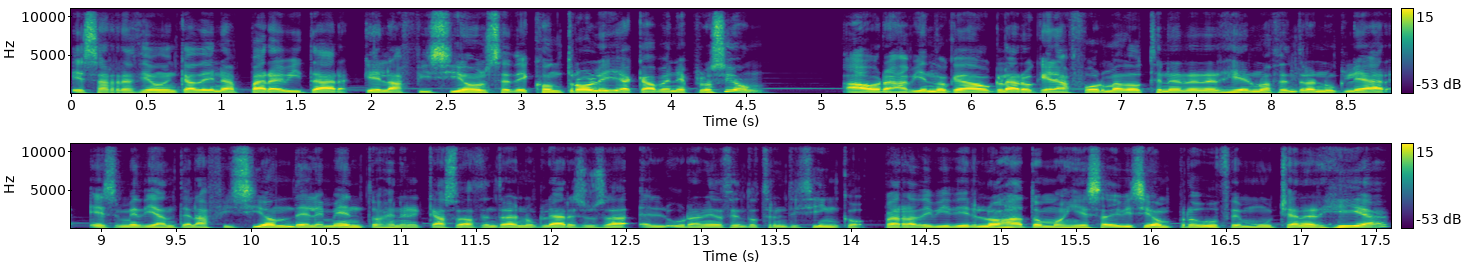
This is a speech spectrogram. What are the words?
esa reacción en cadena para evitar que la fisión se descontrole y acabe en explosión. Ahora, habiendo quedado claro que la forma de obtener energía en una central nuclear es mediante la fisión de elementos, en el caso de las centrales nucleares usa el uranio 235 para dividir los átomos y esa división produce mucha energía,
